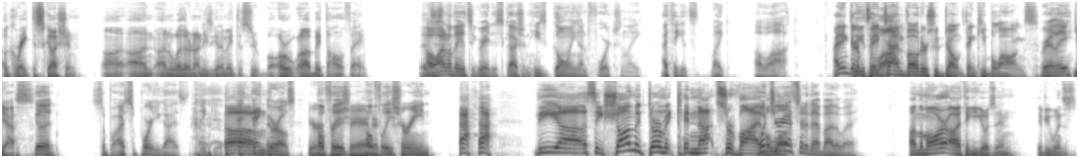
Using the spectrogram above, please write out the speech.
a great discussion on on, on whether or not he's going to make the Super Bowl or uh, make the Hall of Fame. It's Oh, just- I don't think it's a great discussion. He's going, unfortunately. I think it's like a lock. I think there are it's a big lot. time voters who don't think he belongs. Really? Yes. Good. Supp- I support you guys. Thank you. Um, and girls. You're hopefully, appreciated. hopefully, Shireen. the uh, let's see, Sean McDermott cannot survive. What's a your lo- answer to that, by the way? on Lamar? Oh, I think he goes in if he wins.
